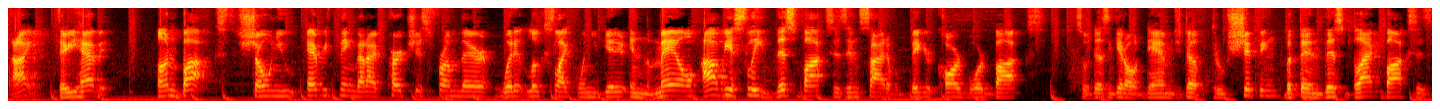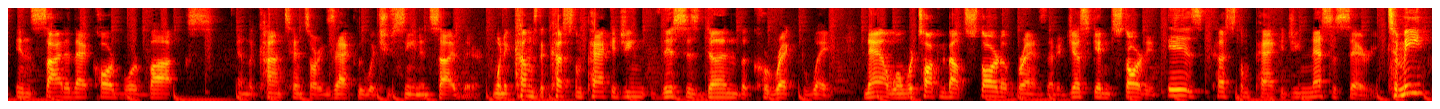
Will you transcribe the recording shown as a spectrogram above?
All right, there you have it. Unboxed, showing you everything that I purchased from there, what it looks like when you get it in the mail. Obviously, this box is inside of a bigger cardboard box, so it doesn't get all damaged up through shipping. But then this black box is inside of that cardboard box and the contents are exactly what you've seen inside there. When it comes to custom packaging, this is done the correct way. Now, when we're talking about startup brands that are just getting started, is custom packaging necessary? To me,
